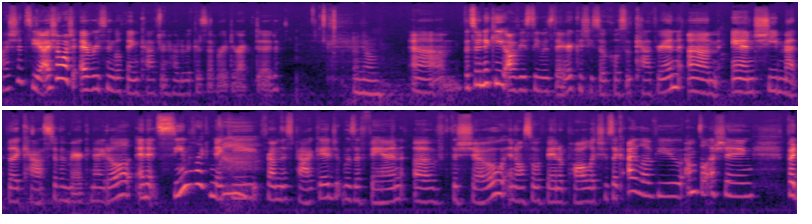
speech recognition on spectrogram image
I should see it. I should watch every single thing Catherine Hardwicke has ever directed. I know. Um, but so Nikki obviously was there because she's so close with Catherine, um, and she met the cast of American Idol, and it seemed like Nikki from this package was a fan of the show and also a fan of Paul. Like she was like, "I love you," I'm blushing, but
